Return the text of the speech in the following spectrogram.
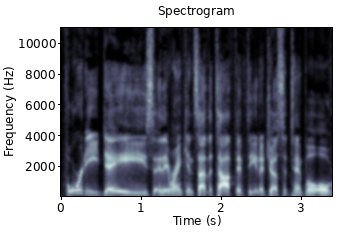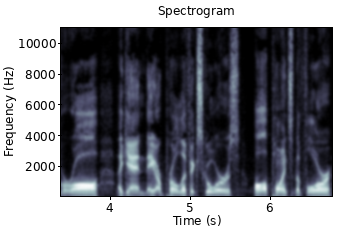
40 days, they rank inside the top 50 in adjusted tempo overall. Again, they are prolific scorers, all points on the floor,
